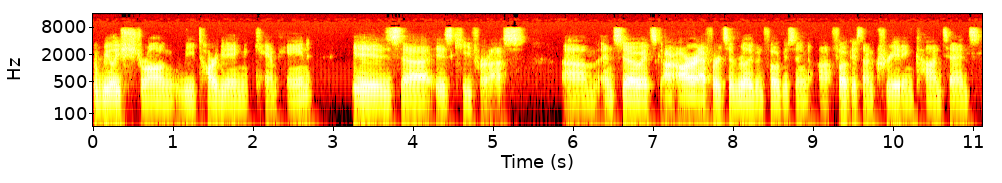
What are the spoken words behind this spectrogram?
really strong retargeting campaign is uh, is key for us. Um, and so it's our, our, efforts have really been focusing uh, focused on creating content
